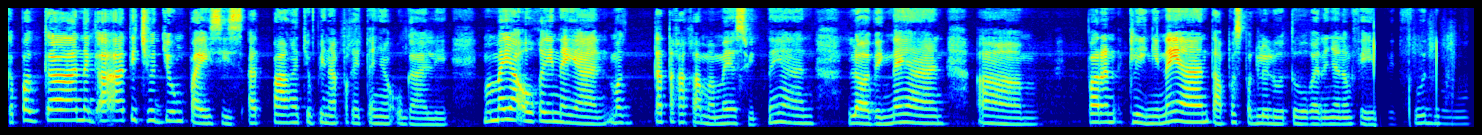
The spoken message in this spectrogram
Kapag ka nag-a-attitude yung Pisces at pangit yung pinapakita niyang ugali, mamaya okay na yan. Magtataka ka, mamaya sweet na yan, loving na yan, um, parang clingy na yan, tapos pagluluto ka na niya ng favorite food mo.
